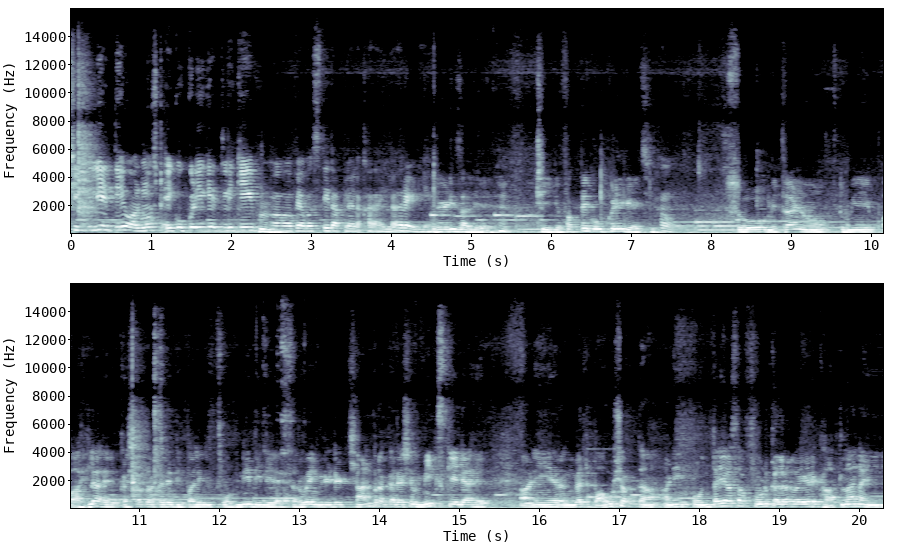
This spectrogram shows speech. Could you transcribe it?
शिजली आहे ती ऑलमोस्ट एक उकळी घेतली की हम्म. अं, व्यवस्थित आपल्याला खायला रेडी रेडी झाली आहे. ठीक आहे फक्त एक उकळी घ्यायची. हो. सो मित्रांनो तुम्ही पाहिलं आहे कशा प्रकारे दीपालीने फोडणी दिली आहे. सर्व इन्ग्रेडियंट छान प्रकारे असे मिक्स केले आहेत आणि रंगत पाहू शकता. आणि कोणताही असा फूड कलर वगैरे घातला नाही.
